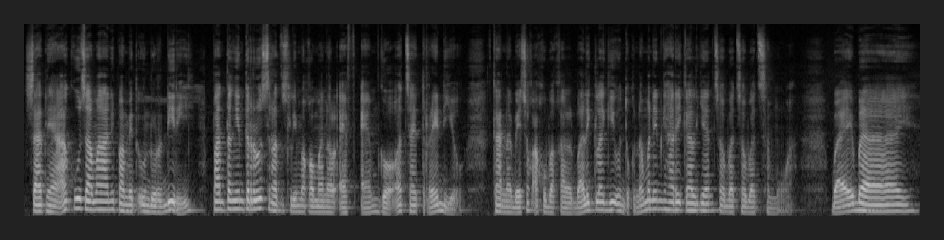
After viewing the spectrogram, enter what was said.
Saatnya aku sama Lani pamit undur diri. Pantengin terus 105,0 FM Go Outside Radio. Karena besok aku bakal balik lagi untuk nemenin hari kalian sobat-sobat semua. Bye-bye.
